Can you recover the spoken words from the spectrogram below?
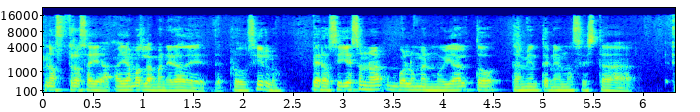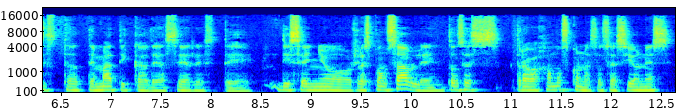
nosotros hallamos la manera de, producirlo. Pero si es un volumen muy alto, también tenemos esta, temática de hacer este diseño responsable. Entonces trabajamos con asociaciones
